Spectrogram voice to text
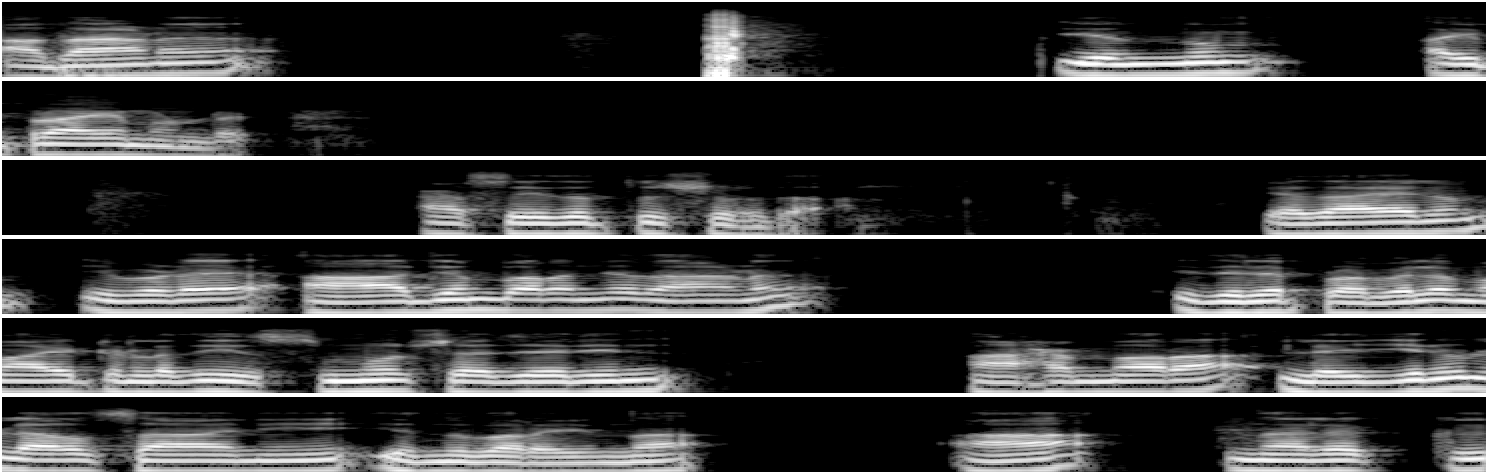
അതാണ് എന്നും അഭിപ്രായമുണ്ട്. അസീദത്തു ഷുഹദ. ഏതായാലും ഇവിടെ ആദ്യം പറഞ്ഞതാണ് ഇതിലെ പ്രബലമായിട്ടുള്ളത് ഇസ്മു ഷജരിൻ അഹ്മറ ലയ്യനുൽ അവസാനി എന്ന് പറയുന്ന ആ നിലയ്ക്ക്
